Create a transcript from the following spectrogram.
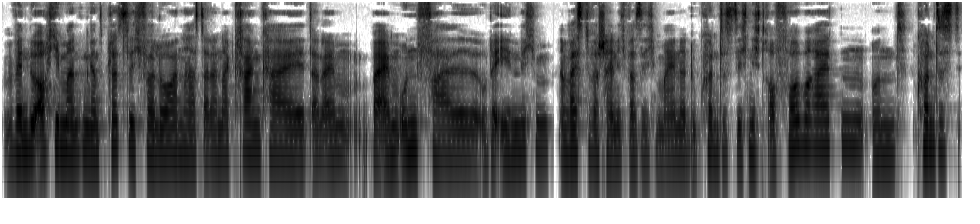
Wenn du auch jemanden ganz plötzlich verloren hast an einer Krankheit, an einem, bei einem Unfall oder ähnlichem, dann weißt du wahrscheinlich, was ich meine. Du konntest dich nicht darauf vorbereiten und konntest,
